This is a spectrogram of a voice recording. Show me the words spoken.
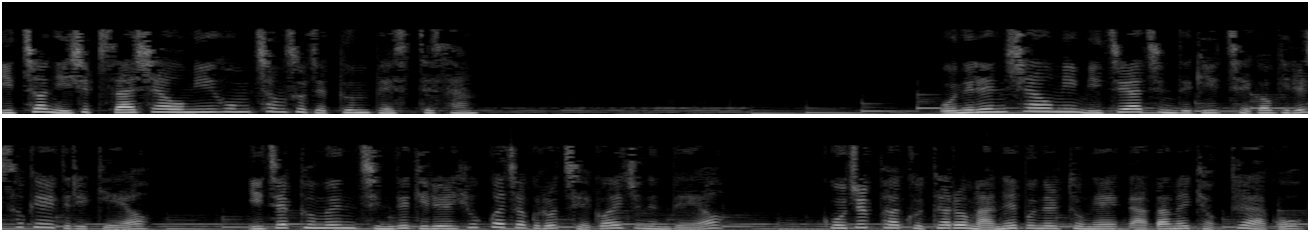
2024 샤오미 홈 청소 제품 베스트 3 오늘은 샤오미 미지아 진드기 제거기를 소개해드릴게요. 이 제품은 진드기를 효과적으로 제거해주는데요. 고주파 구타로 마늘분을 통해 나방을 격퇴하고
